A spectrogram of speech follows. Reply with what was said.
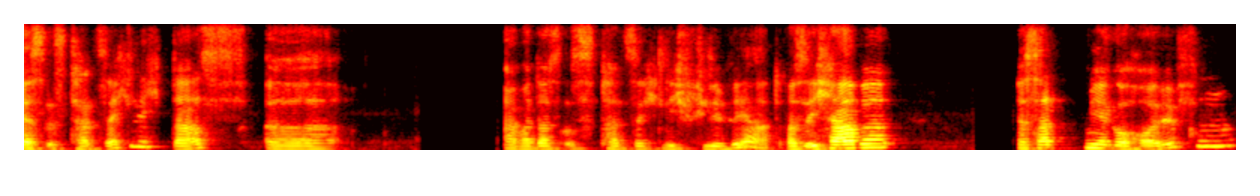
das ist tatsächlich das, äh, aber das ist tatsächlich viel wert. Also ich habe, das hat mir geholfen,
